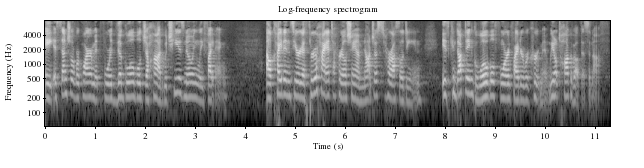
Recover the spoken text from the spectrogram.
a essential requirement for the global jihad, which he is knowingly fighting. Al Qaeda in Syria through Hayat Tahrir al Sham, not just Hurras al Din, is conducting global foreign fighter recruitment. We don't talk about this enough.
